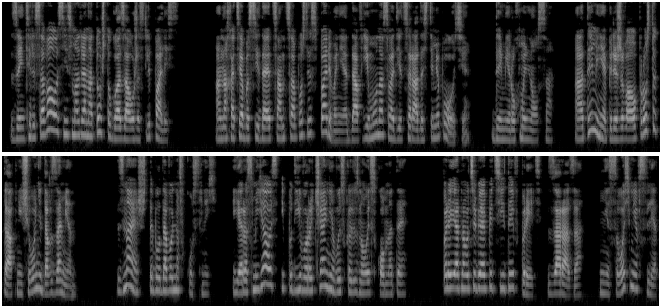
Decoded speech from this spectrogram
— заинтересовалась, несмотря на то, что глаза уже слепались. Она хотя бы съедает самца после спаривания, дав ему насладиться радостями плоти. Демир ухмыльнулся. «А ты меня переживала просто так, ничего не дав взамен». «Знаешь, ты был довольно вкусный», я рассмеялась и под его рычание выскользнула из комнаты. «Приятного тебе аппетита и впредь, зараза!» Неслось мне вслед.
